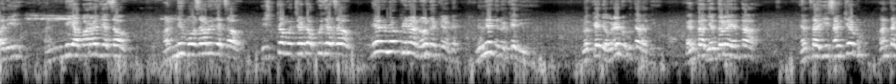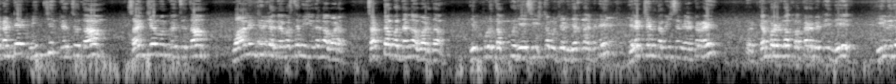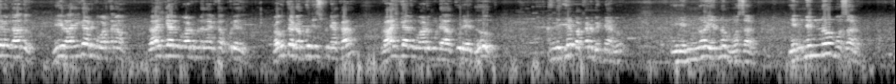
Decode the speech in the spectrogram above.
అది అన్ని వ్యాపారాలు చేస్తావు అన్ని మోసాలు చేస్తావు ఇష్టం వచ్చేటప్పు అప్పు చేస్తావు. నేను నొక్కినా నువ్వు నొక్కినట్టే నువ్వేంది నొక్కేది? నొక్కేది ఎవరే నొక్కుతారు అది? ఎంత ఎంతలో ఎంత? ఎంత? ఈ సంక్షేమం అంతకంటే మించి పెంచుతాం. సంక్షేమం పెంచుతాం. వాలంటీర్ల వ్యవస్థను ఈ విధంగా వాడాం చట్టబద్ధంగా వాడతాం. ఇప్పుడు తప్పు చేసి ఇష్టం వచ్చేట్టు చేస్తాంటేనే ఎలక్షన్ కమిషన్ ఎంటర్ అయి టెంపరీగా పక్కన పెట్టింది. ఈ విధంగా కాదు. నీ రాజకీయాలకు వాడుతున్నాం. రాజకీయాలకు వాడుకునే దానికి హక్కు లేదు. ప్రభుత్వ డబ్బు తీసుకున్నాక రాజకీయాలకు వాడుకునే హక్కు లేదు. అందుకే పక్కన పెట్టినారు. ఎన్నో ఎన్నో మోసాలు. ఎన్నెన్నో మోసాలు.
